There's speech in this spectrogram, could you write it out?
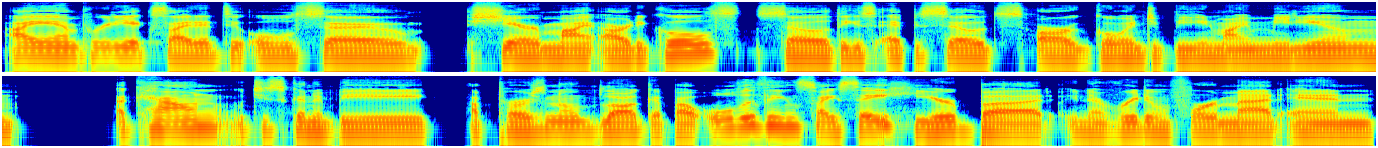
I am pretty excited to also share my articles. So these episodes are going to be in my Medium account, which is going to be a personal blog about all the things I say here, but in a written format and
